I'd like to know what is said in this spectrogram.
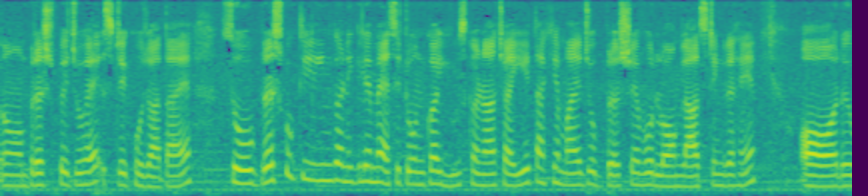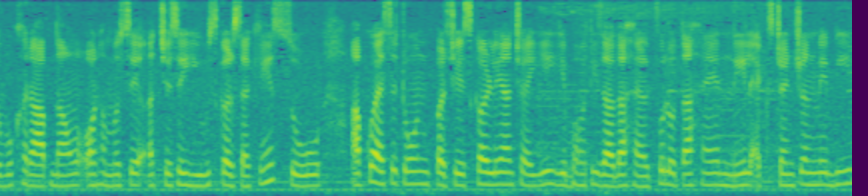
ब्रश पे जो है स्टिक हो जाता है। सो ब्रश को क्लीन करने के लिए हमें एसीटोन का यूज़ करना चाहिए ताकि हमारे जो ब्रश है वो लॉन्ग लास्टिंग रहें और वो ख़राब ना हो और हम उसे अच्छे से यूज़ कर सकें। सो so, आपको एसीटोन परचेज़ कर लेना चाहिए। ये बहुत ही ज़्यादा हेल्पफुल होता है नेल एक्सटेंशन में भी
